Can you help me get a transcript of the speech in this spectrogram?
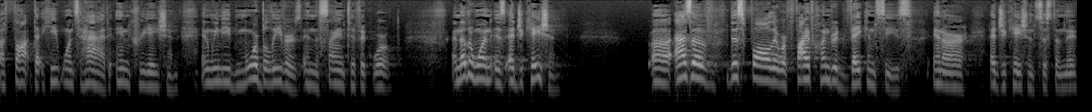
a thought that He once had in creation. And we need more believers in the scientific world. Another one is education. Uh, as of this fall, there were 500 vacancies in our education system. The,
